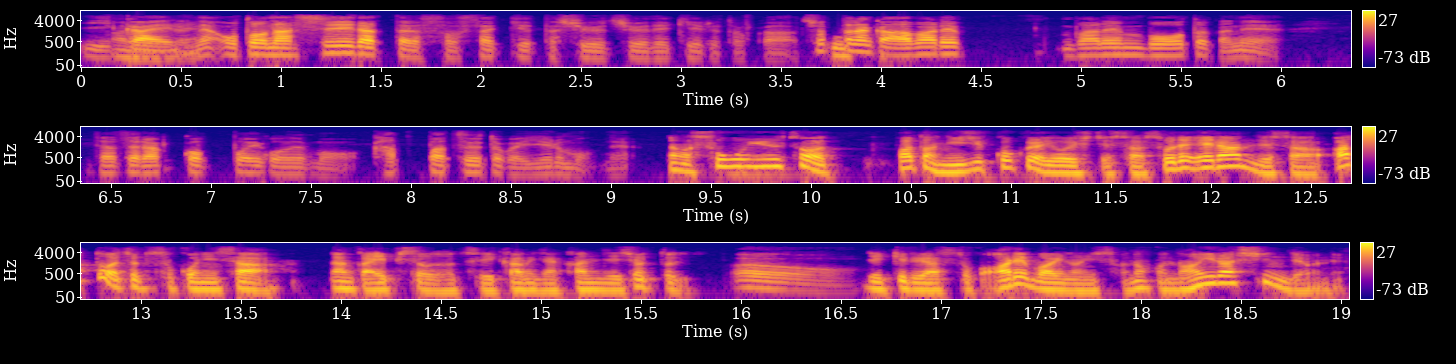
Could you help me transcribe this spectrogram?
言い換えるね。おとなしいだったら、そう、さっき言った集中できるとか、ちょっとなんか暴れ、暴れん坊とかね、いたずらっ子っぽい子でも活発とか言えるもんね。なんかそういうさ、パターン20個くらい用意してさ、それ選んでさ、あとはちょっとそこにさ、なんかエピソード追加みたいな感じでちょっとうん。できるやつとかあればいいのにさ、なんかないらしいんだよね。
